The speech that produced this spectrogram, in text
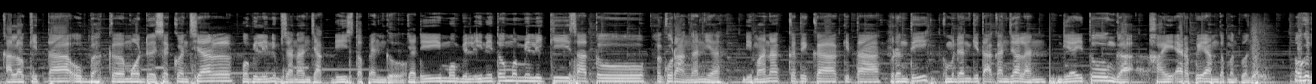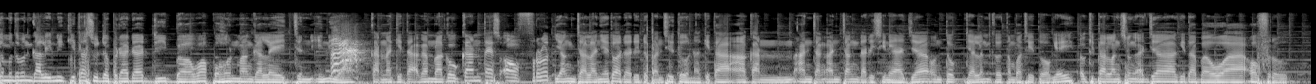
Kalau kita ubah ke mode sekuensial, mobil ini bisa nanjak di stop and go. Jadi mobil ini tuh memiliki satu kekurangan ya, di mana ketika kita berhenti, kemudian kita akan jalan, dia itu nggak high RPM teman-teman. Oke teman-teman, kali ini kita sudah berada di bawah pohon mangga legend ini ya, karena kita akan melakukan tes off-road yang jalannya itu ada di depan situ. Nah, kita akan ancang-ancang dari sini aja untuk jalan ke tempat situ, oke? Kita langsung aja kita bawa off-road.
